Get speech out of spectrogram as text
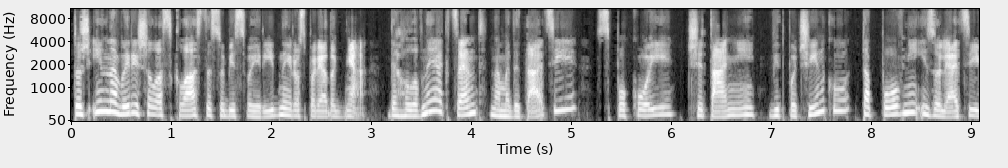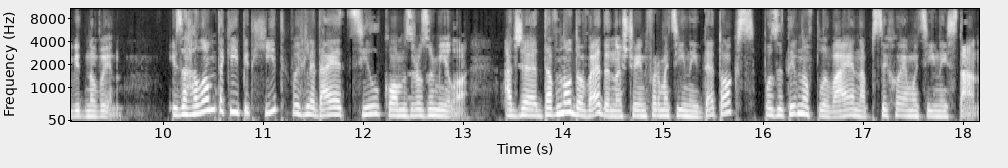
Тож Інна вирішила скласти собі своєрідний розпорядок дня, де головний акцент на медитації, спокої, читанні, відпочинку та повній ізоляції від новин. І загалом такий підхід виглядає цілком зрозуміло, адже давно доведено, що інформаційний детокс позитивно впливає на психоемоційний стан.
